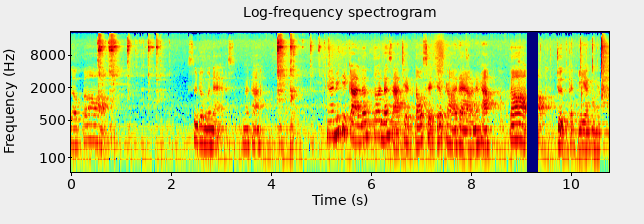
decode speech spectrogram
แล้วก็ซูโดโมนาสนะคะงานวิธีการเริ่มต้นนักศึกษาเช็ดโต๊ะเสร็จเรียบร้อยแล้วนะคะ ก็จุดตะเกียงของเรา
